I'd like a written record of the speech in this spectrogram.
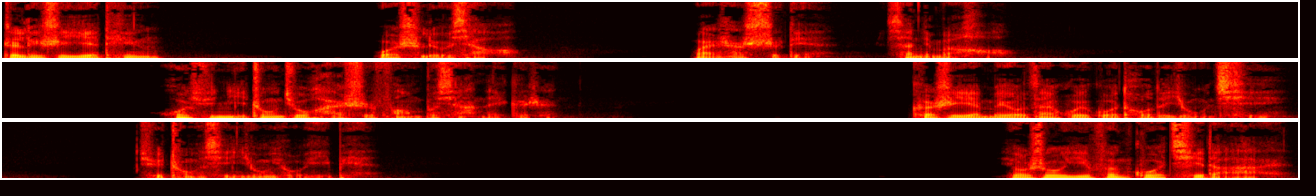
这里是夜听，我是刘晓。晚上十点向你们好。或许你终究还是放不下那个人，可是也没有再回过头的勇气，去重新拥有一遍。有时候，一份过期的爱，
